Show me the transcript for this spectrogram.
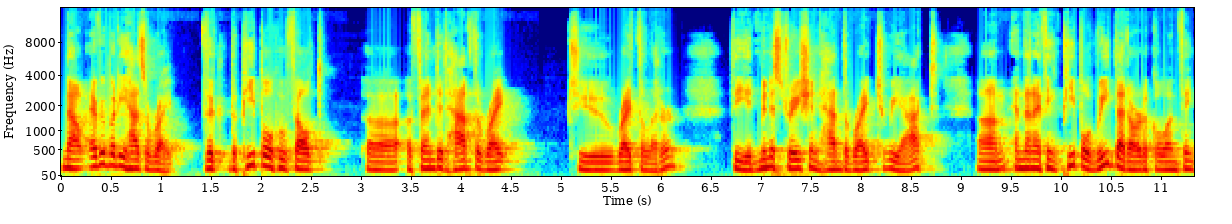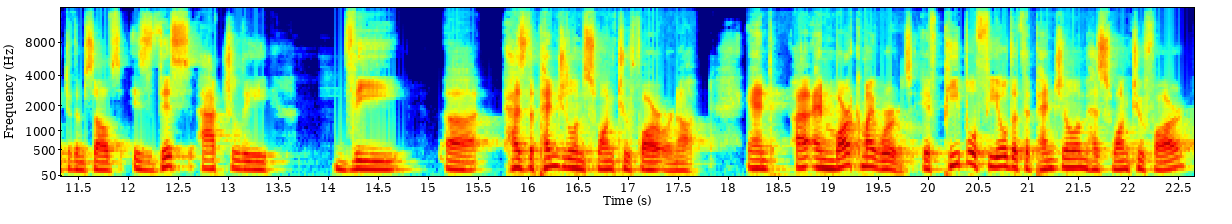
now everybody has a right. The, the people who felt, uh, offended have the right to write the letter. The administration had the right to react. Um, and then I think people read that article and think to themselves, is this actually the, uh, has the pendulum swung too far or not? And, uh, and mark my words, if people feel that the pendulum has swung too far,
